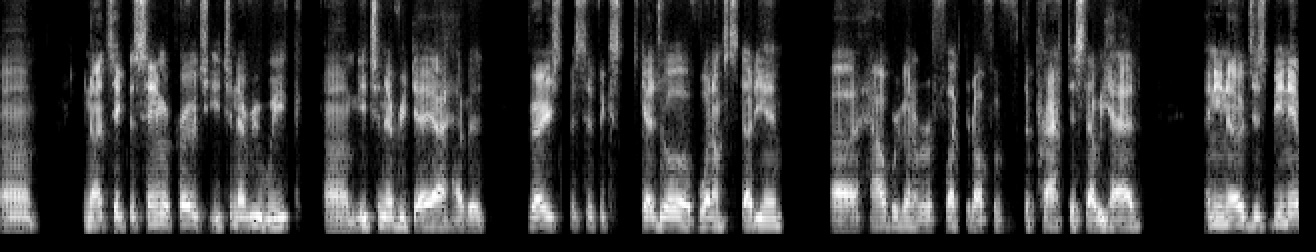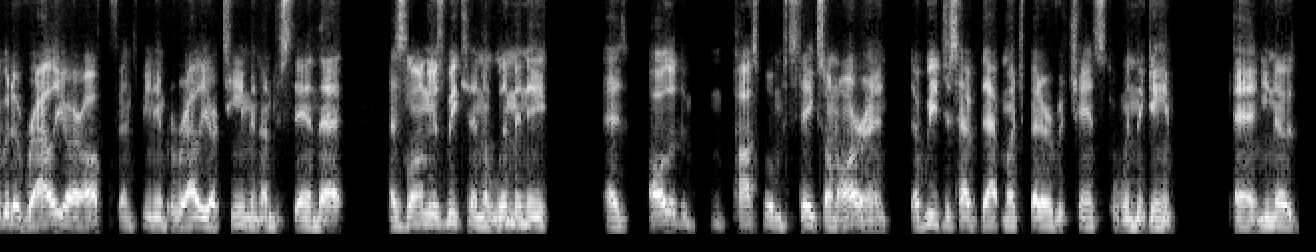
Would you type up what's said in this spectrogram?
Um, you know, I take the same approach each and every week. Um, each and every day, I have a very specific schedule of what I'm studying, uh, how we're going to reflect it off of the practice that we had, and you know, just being able to rally our offense, being able to rally our team, and understand that as long as we can eliminate as all of the possible mistakes on our end, that we just have that much better of a chance to win the game. And you know,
